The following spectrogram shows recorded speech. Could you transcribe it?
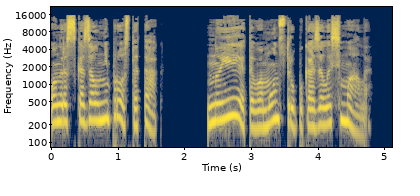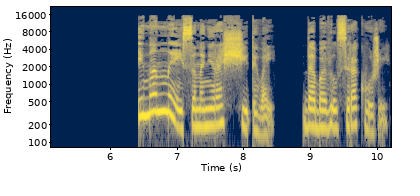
Он рассказал не просто так, но и этого монстру показалось мало. «И на Нейсона не рассчитывай», — добавил серокожий.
